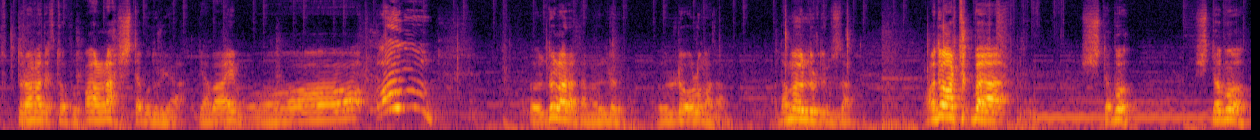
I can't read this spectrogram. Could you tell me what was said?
Tutturamadık topu. Allah işte budur ya. Yabayım. Oo. Öldü lan adam öldü. Öldü oğlum adam. Adamı öldürdünüz lan. Hadi artık be. İşte bu. İşte bu.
